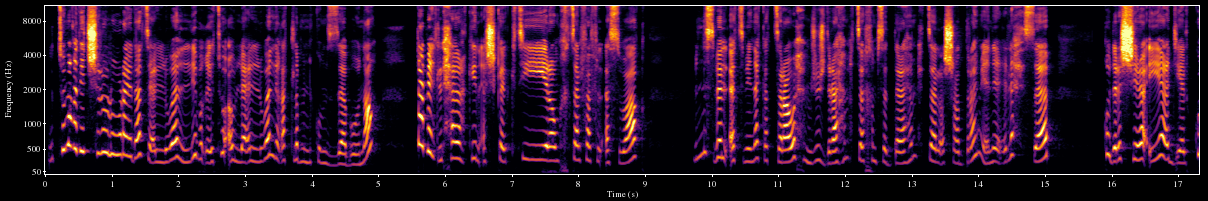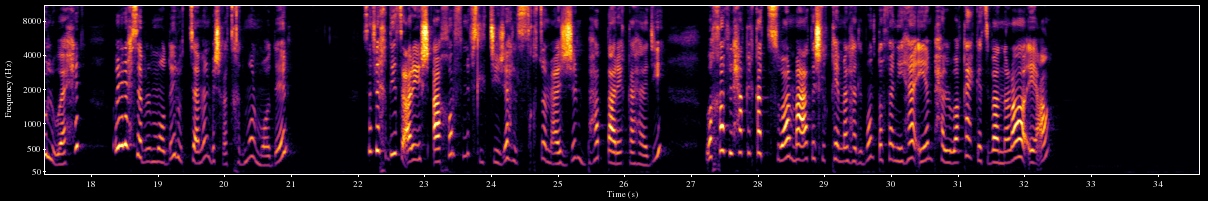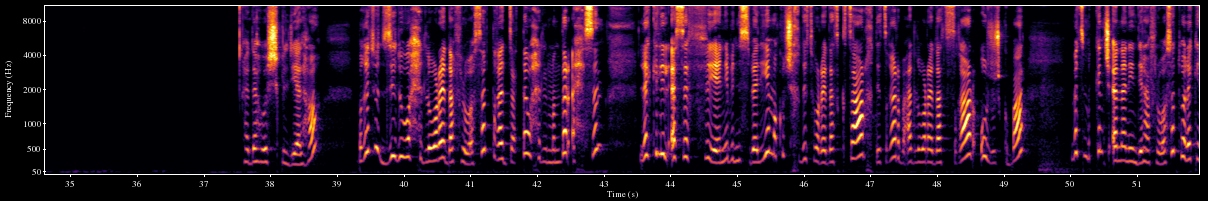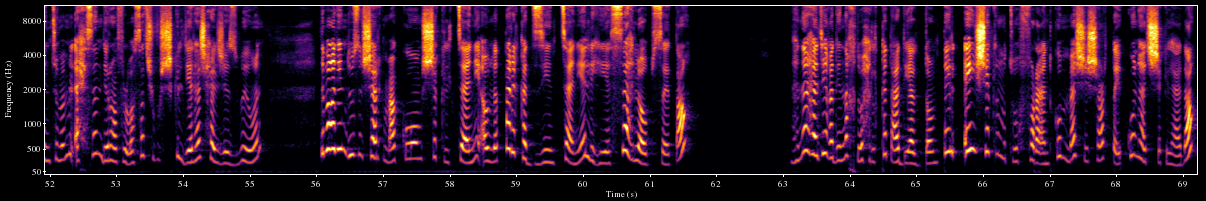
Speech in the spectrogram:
نتوما غادي تشريو الوريضات على اللوان اللي بغيتو أو على اللوان اللي غطلب منكم الزبونه بطبيعة الحال كاين أشكال كثيره ومختلفة في الأسواق. بالنسبة للاثمنه كتراوح من جوج دراهم حتى لخمسة دراهم حتى لعشرة دراهم يعني على حساب القدره الشرائية ديال كل واحد وعلى حساب الموديل والثمن باش غتخدموا الموديل. صافي خديت عريش آخر في نفس الاتجاه لصقته مع الجنب بهذه الطريقة هذه واخا في الحقيقة التصوير ما عطيش القيمة لهاد البنطوفه نهائيا بحال الواقع كتبان رائعة. هذا هو الشكل ديالها. بغيتو تزيدوا واحد الوريضة في الوسط غتعطي واحد المنظر أحسن لكن للأسف يعني بالنسبة ليا ما كنتش خديت وريضات كتار خديت غير بعض الوريضات الصغار وجوج كبار. ما تمكنتش أنني نديرها في الوسط ولكن نتوما من الأحسن ديروها في الوسط. شوفوا الشكل ديالها شحال جا زويون. دابا غادي ندوز نشارك معكم الشكل الثاني اولا طريقة التزيين الثانية اللي هي سهلة وبسيطة. هنا هذه غادي ناخذ واحد القطعة ديال الدونطيل أي شكل متوفر عندكم ماشي شرط يكون هذا الشكل هذا.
